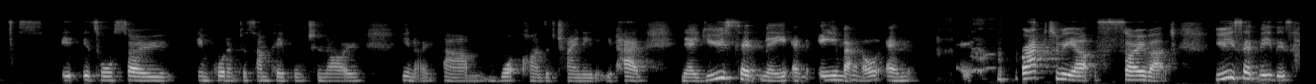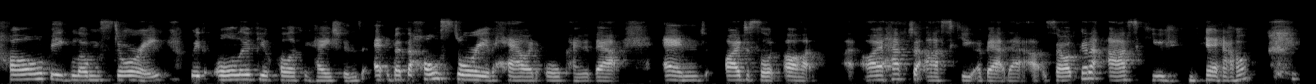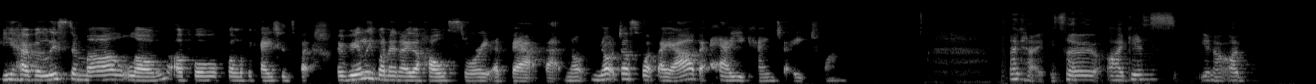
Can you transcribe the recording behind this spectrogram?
it, it's also important for some people to know, you know, um, what kinds of training that you've had. Now, you sent me an email and cracked me up so much. You sent me this whole big long story with all of your qualifications, eh, but the whole story of how it all came about. And I just thought, oh, I have to ask you about that. So I'm going to ask you now. You have a list a mile long of formal qualifications, but I really want to know the whole story about that, not not just what they are, but how you came to each one. Okay, so I guess you know I've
